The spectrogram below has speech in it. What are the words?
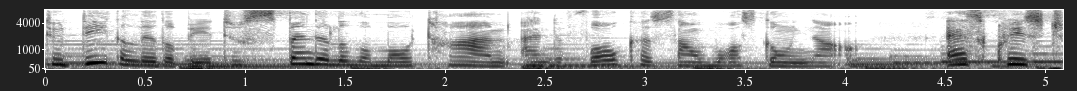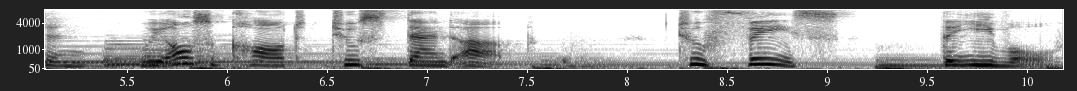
to dig a little bit, to spend a little more time and focus on what's going on. As Christian, we also called to stand up, to face the evil,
